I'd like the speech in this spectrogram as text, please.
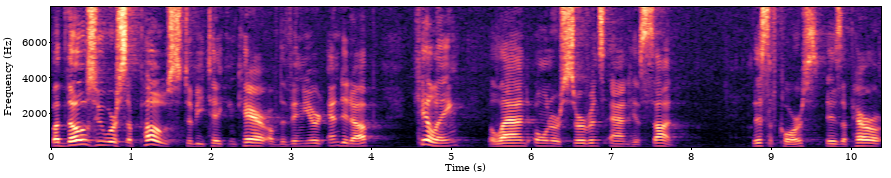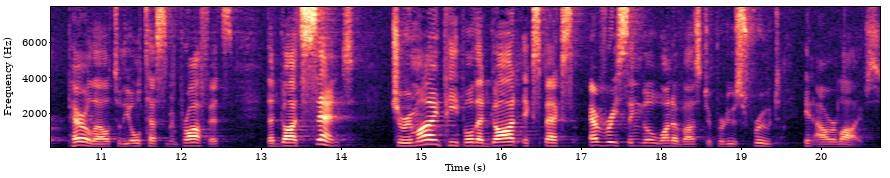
but those who were supposed to be taking care of the vineyard ended up killing the landowner's servants and his son. This, of course, is a par- parallel to the Old Testament prophets that God sent to remind people that God expects every single one of us to produce fruit in our lives.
